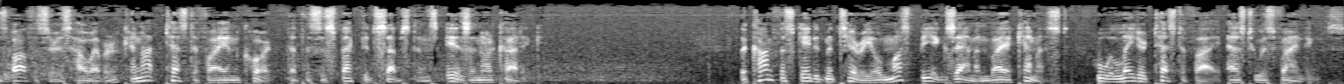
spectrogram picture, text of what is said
These officers, however, cannot testify in court that the suspected substance is a narcotic. The confiscated material must be examined by a chemist who will later testify as to his findings.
